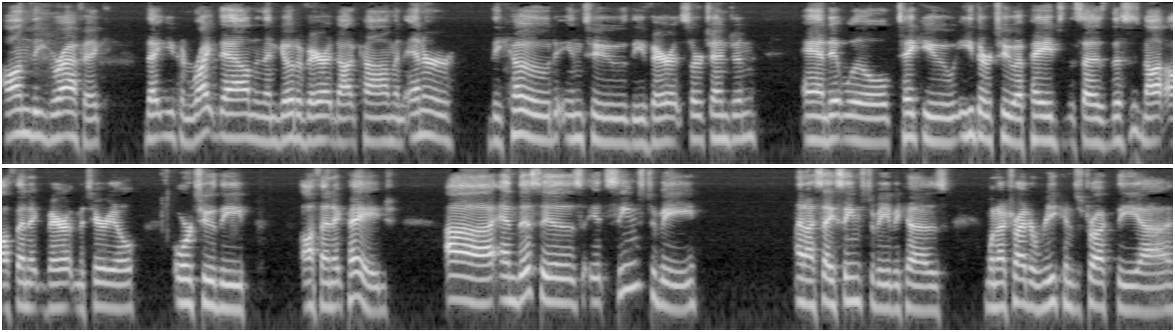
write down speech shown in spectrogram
on the graphic that you can write down and then go to Verrit.com and enter the code into the Verrit search engine. And it will take you either to a page that says this is not authentic Verrit material or to the authentic page. Uh, and this is, it seems to be, and I say seems to be because when I try to reconstruct the uh,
